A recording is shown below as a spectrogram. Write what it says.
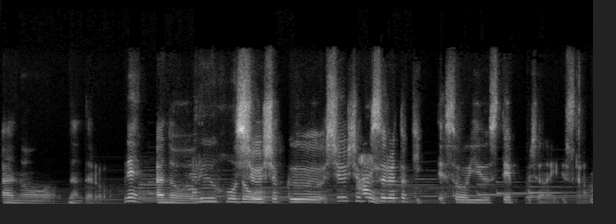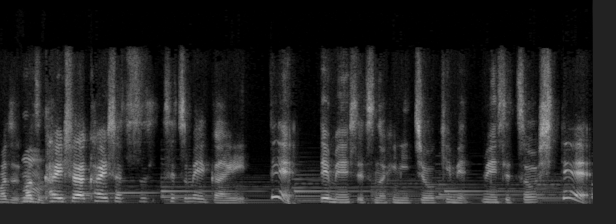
あのなんだろう。ねあの就職就職する時ってそういうステップじゃないですか、はい、まずまず会社、うん、会社説明会に行ってで面接の日にちを決め面接をして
